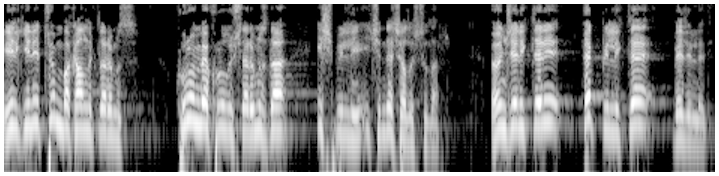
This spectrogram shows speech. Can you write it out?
ilgili tüm bakanlıklarımız, kurum ve kuruluşlarımızla işbirliği içinde çalıştılar. Öncelikleri hep birlikte belirledik.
